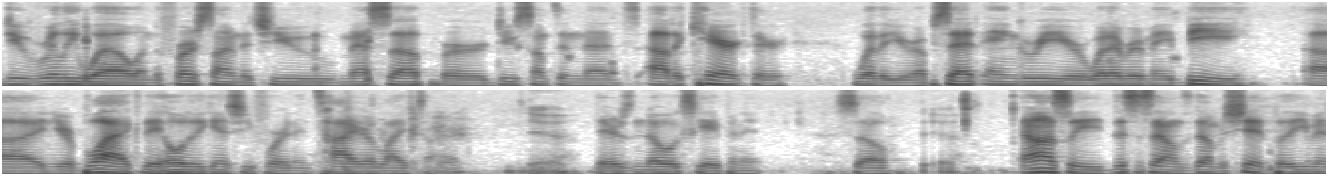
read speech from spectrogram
do really well, and the first time that you mess up or do something that's out of character, whether you're upset, angry, or whatever it may be, uh, and you're black, they hold it against you for an entire lifetime. Yeah. There's no escaping it. So, Yeah. honestly, this sounds dumb as shit, but even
